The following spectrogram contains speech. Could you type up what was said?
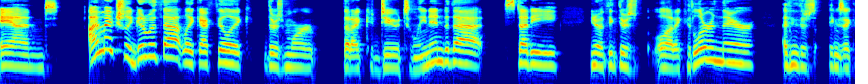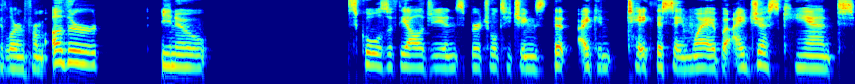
And i'm actually good with that. Like i feel like there's more that i could do to lean into that study. You know i think there's a lot i could learn there. I think there's things i could learn from other you know schools of theology and spiritual teachings that i can take the same way but i just can't.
